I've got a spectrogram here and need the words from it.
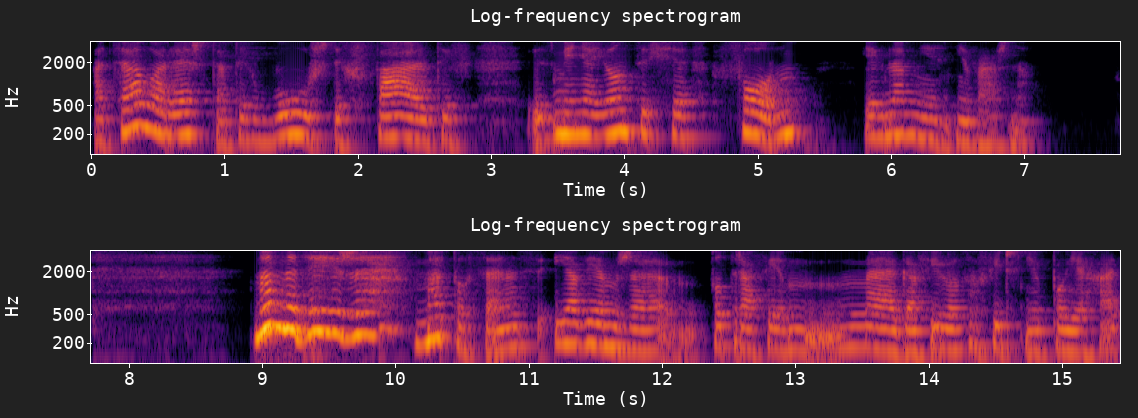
A cała reszta tych burz, tych fal, tych zmieniających się form, jak dla mnie jest nieważna. Mam nadzieję, że ma to sens. Ja wiem, że potrafię mega filozoficznie pojechać,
